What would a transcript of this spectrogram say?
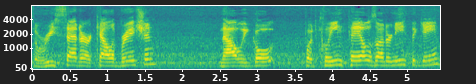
So reset our calibration. Now we go put clean pails underneath again.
